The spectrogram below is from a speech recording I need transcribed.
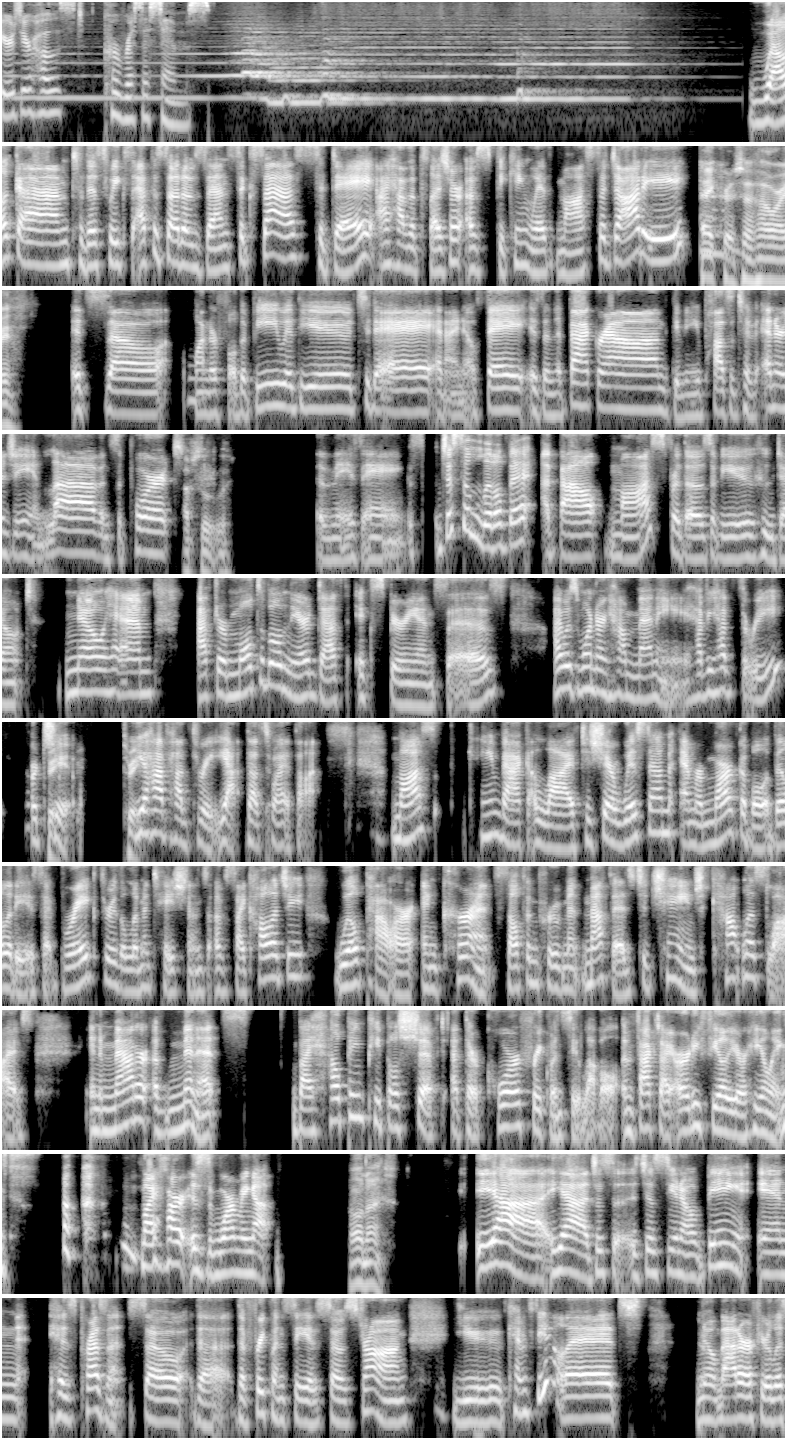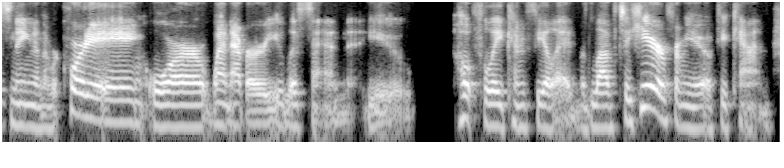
Here's your host, Charissa Sims. Welcome to this week's episode of Zen Success. Today, I have the pleasure of speaking with Mas Sajady. Hey, Charissa, how are you? It's so wonderful to be with you today. And I know Faye is in the background, giving you positive energy and love and support. Absolutely. Amazing. Just a little bit about Mas for those of you who don't know him. After multiple near death experiences, I was wondering how many. Have you had three or two? Three. Three. You have had three. Yeah, that's yeah. what I thought. Mas came back alive to share wisdom and remarkable abilities that break through the limitations of psychology, willpower, and current self improvement methods to change countless lives in a matter of minutes by helping people shift at their core frequency level. In fact, I already feel your healing. My heart is warming up. Oh, nice. Yeah, yeah, just just you know, being in his presence so the the frequency is so strong you can feel it no matter if you're listening in the recording or whenever you listen you hopefully can feel it would love to hear from you if you can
